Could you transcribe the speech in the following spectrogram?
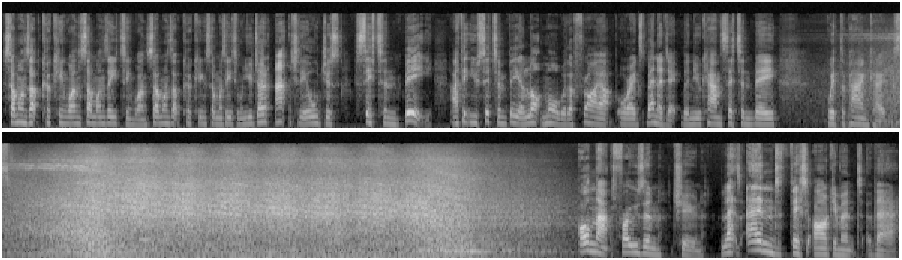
someone's up cooking one, someone's eating one, someone's up cooking, someone's eating one. You don't actually all just sit and be. I think you sit and be a lot more with a fry up or eggs Benedict than you can sit and be with the pancakes. On that frozen tune, let's end this argument there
